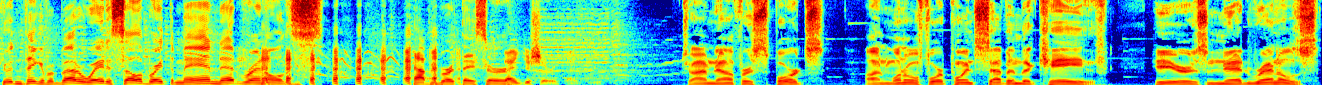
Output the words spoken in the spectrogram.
Couldn't think of a better way to celebrate the man, Ned Reynolds. Happy birthday, sir. Thank you, sir. Thank you. Time now for sports on 104.7 The Cave. Here's Ned Reynolds.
